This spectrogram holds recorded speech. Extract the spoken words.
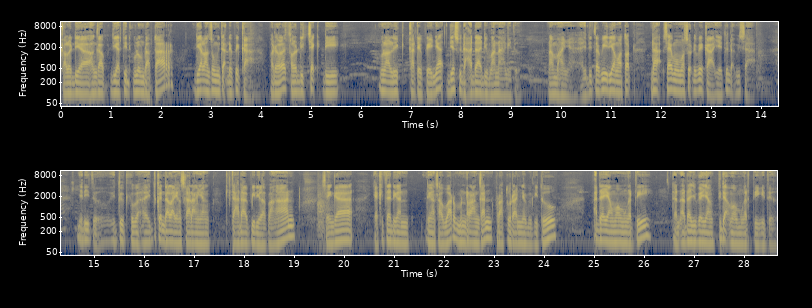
kalau dia anggap dia tidak belum daftar, dia langsung minta DPK. Padahal kalau dicek di melalui KTP-nya dia sudah ada di mana gitu namanya. Jadi tapi dia ngotot, "Ndak, saya mau masuk DPK." Ya itu ndak bisa. Jadi itu itu itu kendala yang sekarang yang kita hadapi di lapangan sehingga ya kita dengan dengan sabar menerangkan peraturannya begitu. Ada yang mau mengerti dan ada juga yang tidak mau mengerti gitu.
